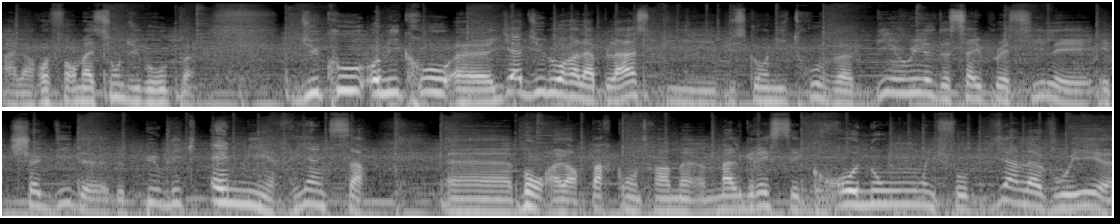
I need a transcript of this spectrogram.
à la reformation du groupe. Du coup, au micro, il y a du lourd à la place, puis- puisqu'on y trouve Be Real de Cypress Hill et, Chuck D de, Public Enemy, rien que ça. Euh, bon, alors par contre, hein, ma- malgré ces gros noms, il faut bien l'avouer, euh,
